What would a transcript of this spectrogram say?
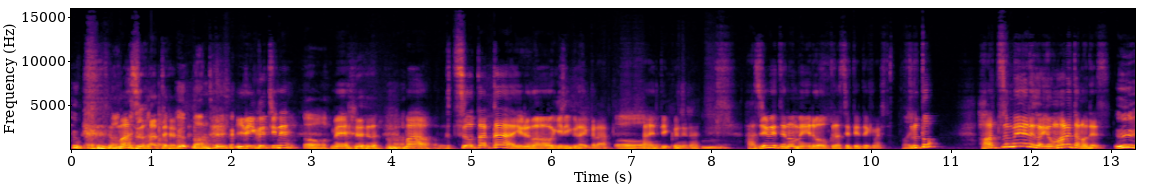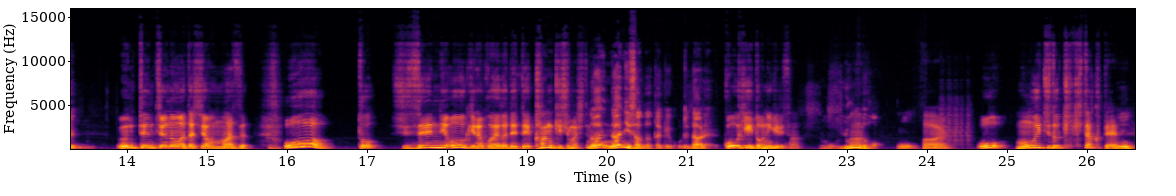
まずはって、入り口ね、メール、まあ、普通おたか、ゆるふは大喜利ぐらいから入っていくんでね。うん。初めてのメールを送らせていただきました。はいすると、初メールが読まれたのです。え？運転中の私は思わず、おおと自然に大きな声が出て歓喜しました。な、何さんだったっけ？これ誰？コーヒーとおにぎりさん。お読んだか。おう。はい。お、もう一度聞きたくて、うん。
